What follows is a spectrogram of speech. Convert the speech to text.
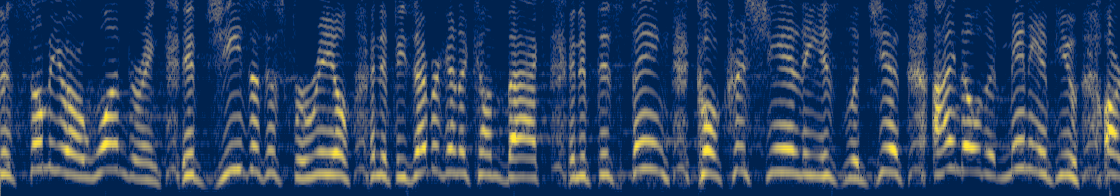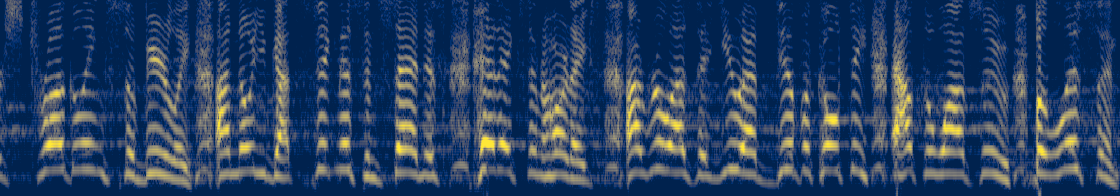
that some of you are wondering if Jesus is for real and if he's ever going to come back and if this thing called Christianity is legit. I know that many of you are struggling severely. I know you've got sickness and sadness, headaches and heartaches. I realize that you have difficulty out the wazoo. But listen,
